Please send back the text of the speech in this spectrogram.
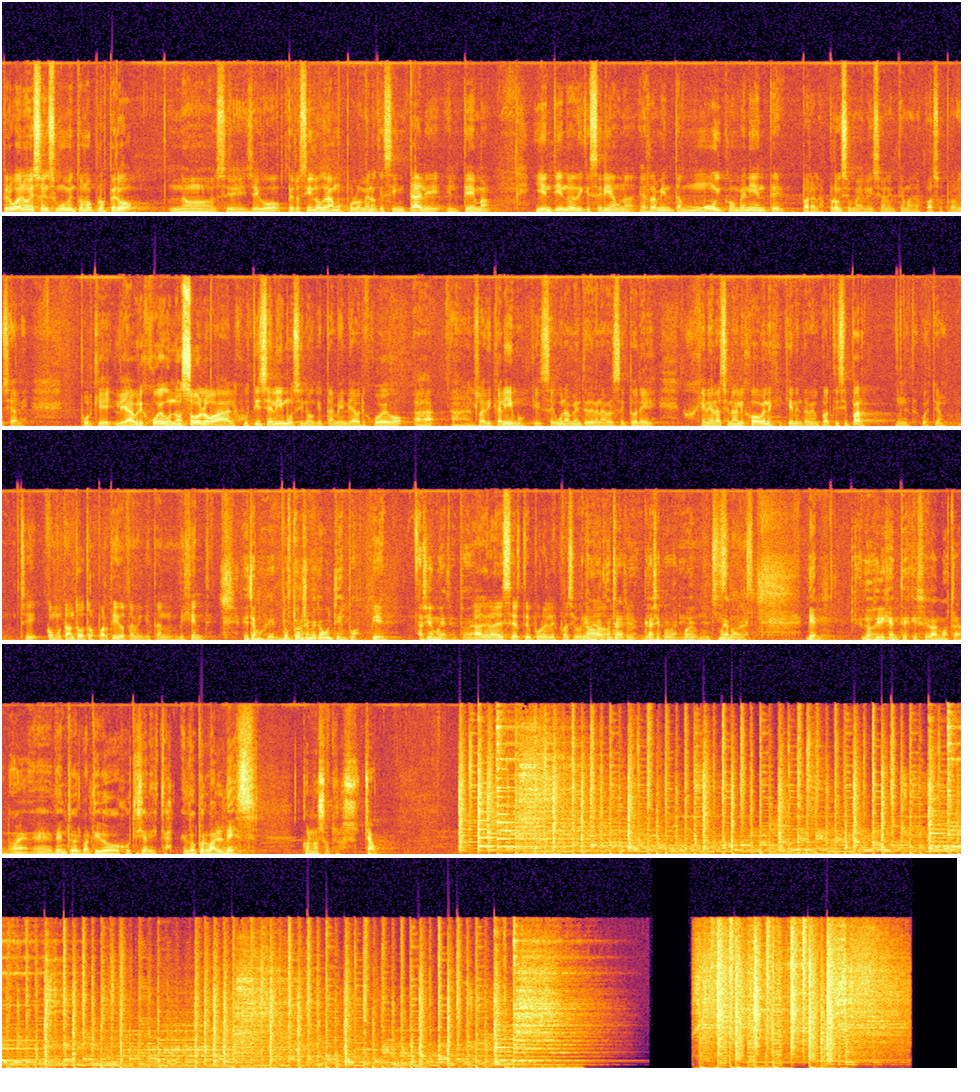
Pero bueno, eso en su momento no prosperó, no se llegó, pero sí logramos por lo menos que se instale el tema y entiendo de que sería una herramienta muy conveniente para las próximas elecciones el tema de los pasos provinciales, porque le abre juego no solo al justicialismo, sino que también le abre juego al radicalismo, que seguramente deben haber sectores generacionales jóvenes que quieren también participar en esta cuestión. ¿Sí? como tantos otros partidos también que están vigentes. Estamos bien. Doctor, se me acabó el tiempo. Bien. Ha sido muy atento. ¿eh? Agradecerte por el espacio brindado. No, al contrario. Gracias por venir. ¿eh? muy amable. Bien, los dirigentes que se van mostrando ¿eh? Eh, dentro del Partido Justicialista. El doctor Valdés con nosotros. Chao.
